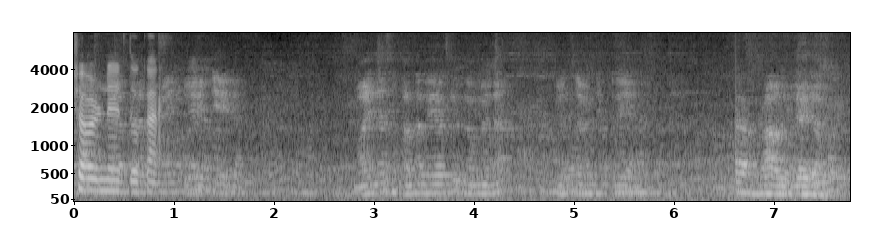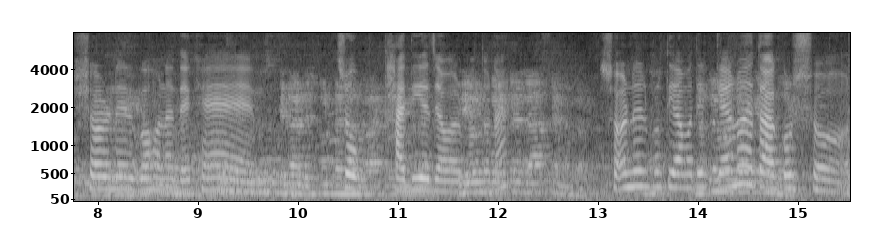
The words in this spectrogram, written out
স্বর্ণের দোকান। স্বর্ণের গহনা দেখেন, চোখ খাদিয়ে যাওয়ার মতো না? স্বর্ণের প্রতি আমাদের কেন এত আকর্ষণ?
